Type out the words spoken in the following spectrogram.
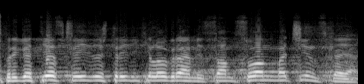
Поліхович. Фирфа Бейтреус інвіте. З Приготецк 64 кілограмі. Самсон Мачинська.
